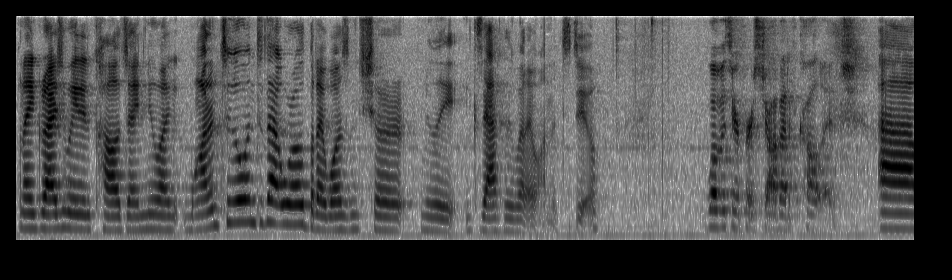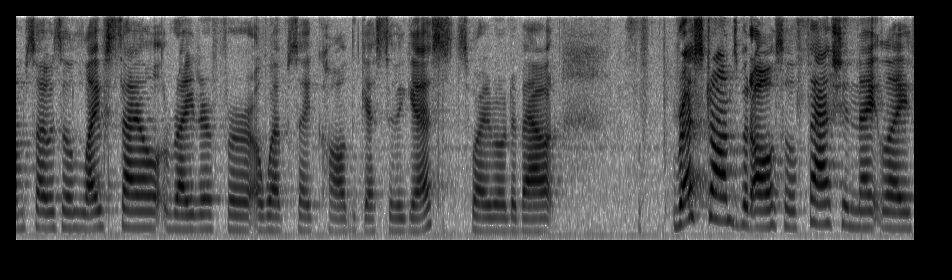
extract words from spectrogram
when I graduated college, I knew I wanted to go into that world, but I wasn't sure really exactly what I wanted to do. What was your first job out of college? Um, so I was a lifestyle writer for a website called Guest of a Guest, where I wrote about restaurants, but also fashion, nightlife,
